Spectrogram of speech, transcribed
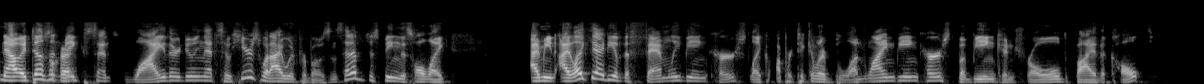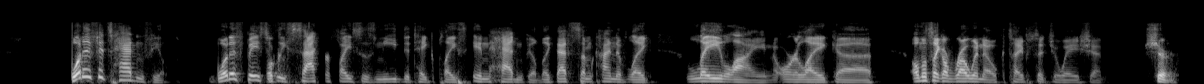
now it doesn't okay. make sense why they're doing that. So here's what I would propose. Instead of just being this whole like I mean, I like the idea of the family being cursed, like a particular bloodline being cursed, but being controlled by the cult. What if it's Haddonfield? What if basically okay. sacrifices need to take place in Haddonfield? Like that's some kind of like ley line or like uh almost like a Roanoke type situation. Sure.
